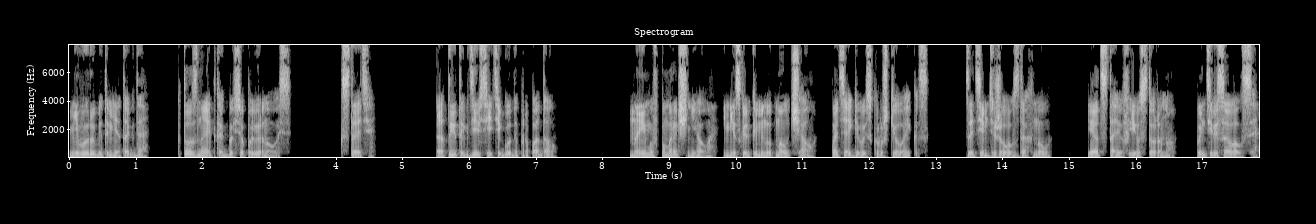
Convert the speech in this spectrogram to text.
Не выруби ты меня тогда. Кто знает, как бы все повернулось. Кстати, а ты-то где все эти годы пропадал?» Наимов помрачнел и несколько минут молчал, потягивая из кружки лайкос. Затем тяжело вздохнул и, отставив ее в сторону, поинтересовался.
